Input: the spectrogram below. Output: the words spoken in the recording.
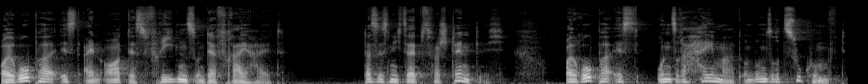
Europa ist ein Ort des Friedens und der Freiheit. Das ist nicht selbstverständlich. Europa ist unsere Heimat und unsere Zukunft.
